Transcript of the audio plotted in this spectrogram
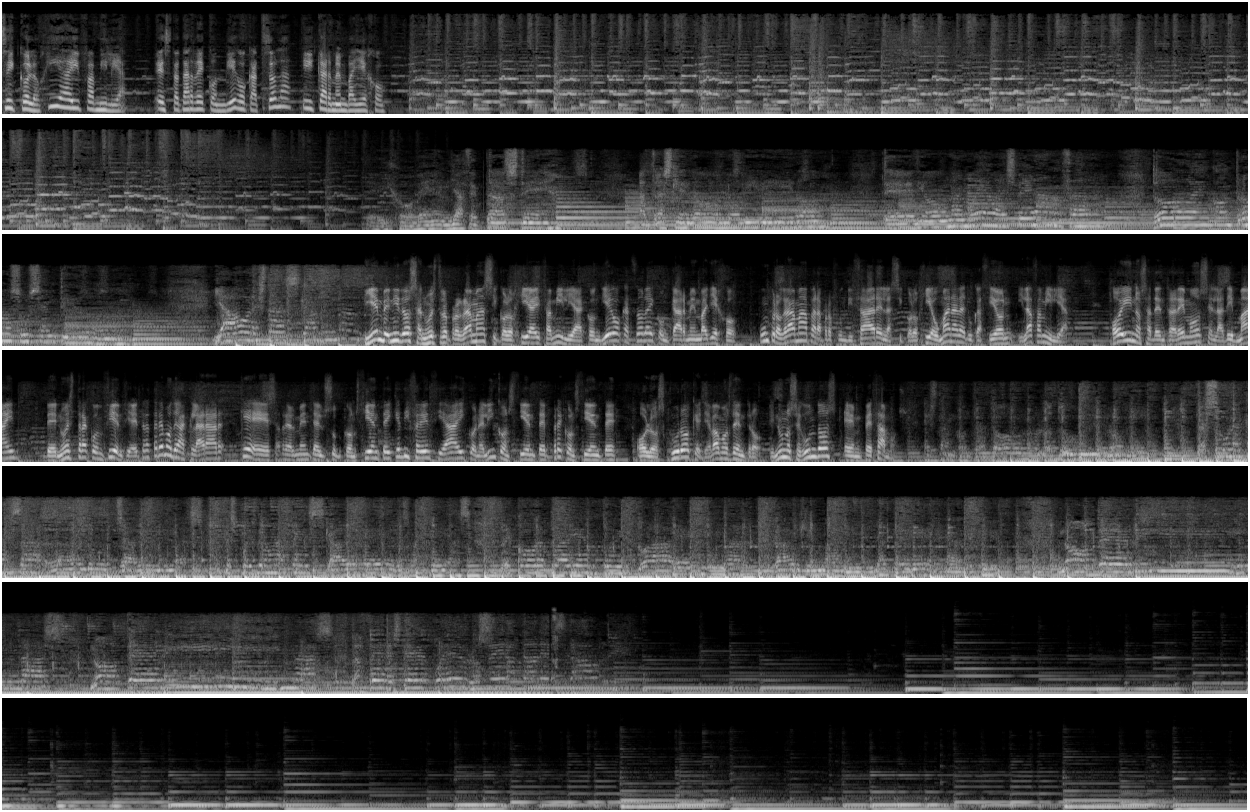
Psicología y Familia. Esta tarde con Diego Cazzola y Carmen Vallejo. Te dijo ven y aceptaste, atrás quedó lo vivido, te dio una nueva esperanza, todo encontró su sentido y ahora estás caminando. Bienvenidos a nuestro programa Psicología y Familia con Diego Cazzola y con Carmen Vallejo, un programa para profundizar en la psicología humana, la educación y la familia. Hoy nos adentraremos en la Deep Mind de nuestra conciencia y trataremos de aclarar qué es realmente el subconsciente y qué diferencia hay con el inconsciente, preconsciente o lo oscuro que llevamos dentro. En unos segundos empezamos. Están contra todo lucha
